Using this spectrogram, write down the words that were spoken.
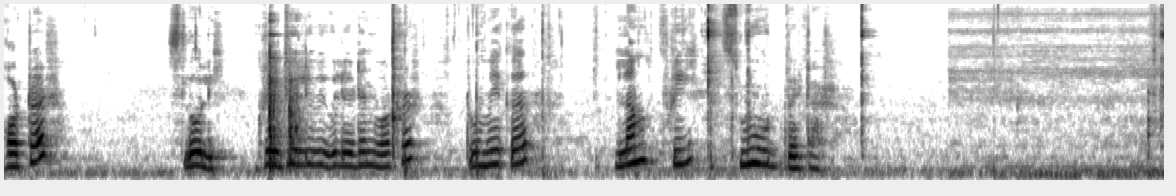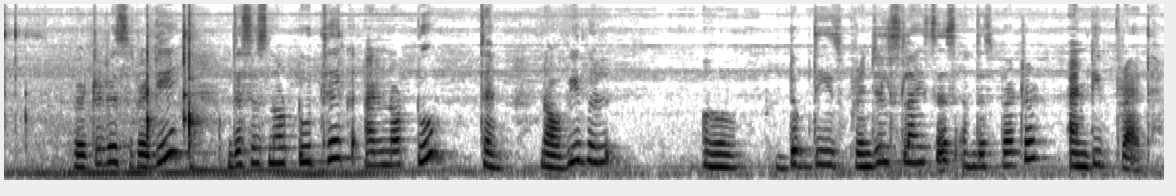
water slowly. Gradually we will add in water to make a lump free smooth batter. Batter is ready. This is not too thick and not too thin. Now we will uh, dip these brinjal slices in this batter and deep fry them.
